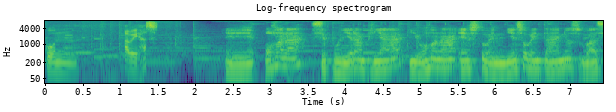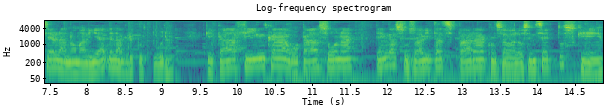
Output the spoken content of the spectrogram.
con abejas? Eh, ojalá se pudiera ampliar y ojalá esto en 10 o 20 años va a ser la normalidad de la agricultura. Que cada finca o cada zona tenga sus hábitats para conservar los insectos, que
